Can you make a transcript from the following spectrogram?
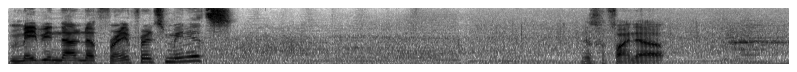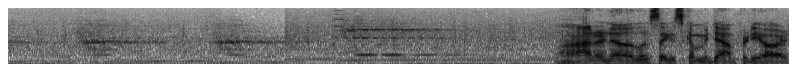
Maybe not enough rain for intermediates. I guess we'll find out. I don't know. It looks like it's coming down pretty hard.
